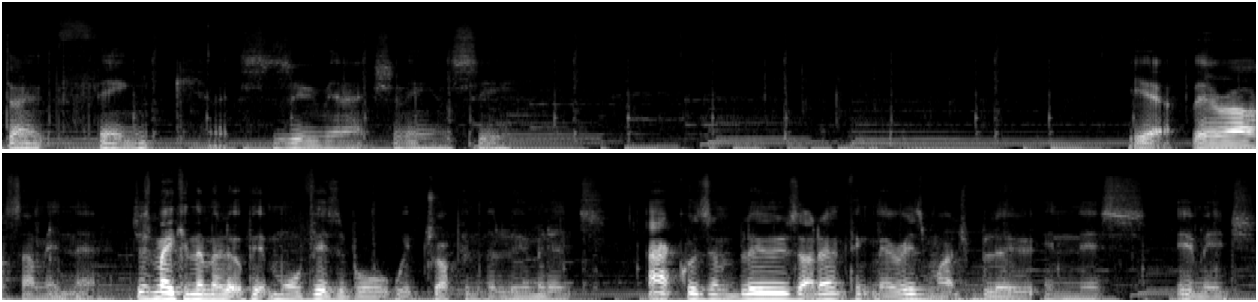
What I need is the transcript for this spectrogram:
don't think. Let's zoom in actually and see. Yeah, there are some in there. Just making them a little bit more visible with dropping the luminance. Aquas and blues, I don't think there is much blue in this image.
